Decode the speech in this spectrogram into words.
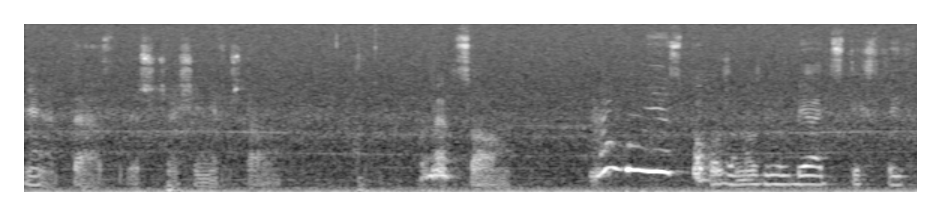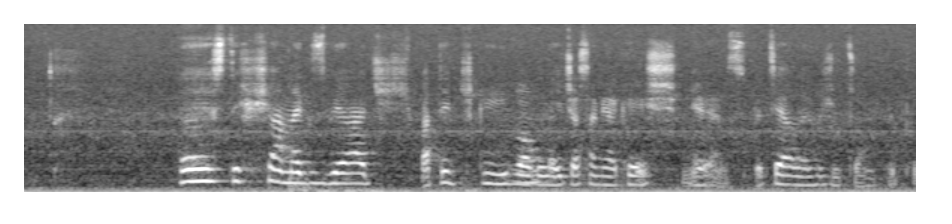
Nie, teraz jeszcze się co? No ogólnie jest spoko, że można zbierać z tych, tych, e, z tych sianek zbierać patyczki w No. ogóle i czasami jakieś, nie wiem, specjale wyrzucą typu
